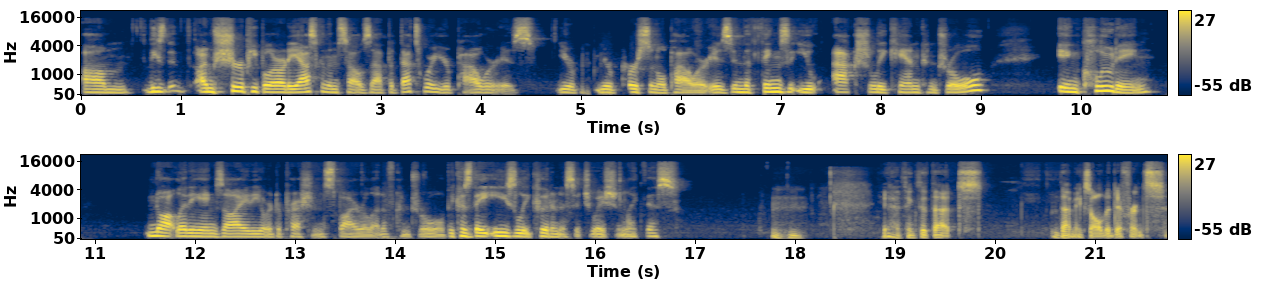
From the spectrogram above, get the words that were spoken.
Um, these, I'm sure people are already asking themselves that, but that's where your power is your your personal power is in the things that you actually can control including not letting anxiety or depression spiral out of control because they easily could in a situation like this mm-hmm. yeah i think that that's that makes all the difference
